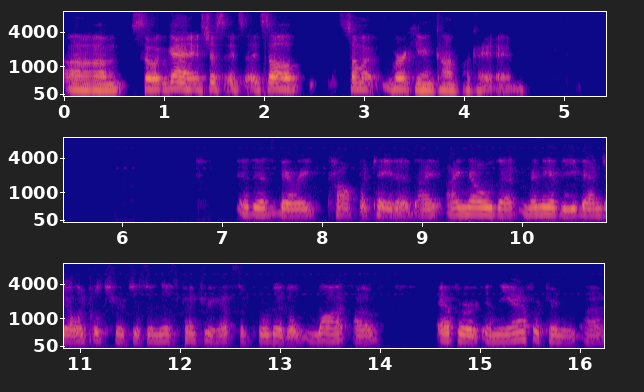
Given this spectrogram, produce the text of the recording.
Um, so again, it's just it's it's all somewhat murky and complicated. It is very complicated. I, I know that many of the evangelical churches in this country have supported a lot of effort in the African uh,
